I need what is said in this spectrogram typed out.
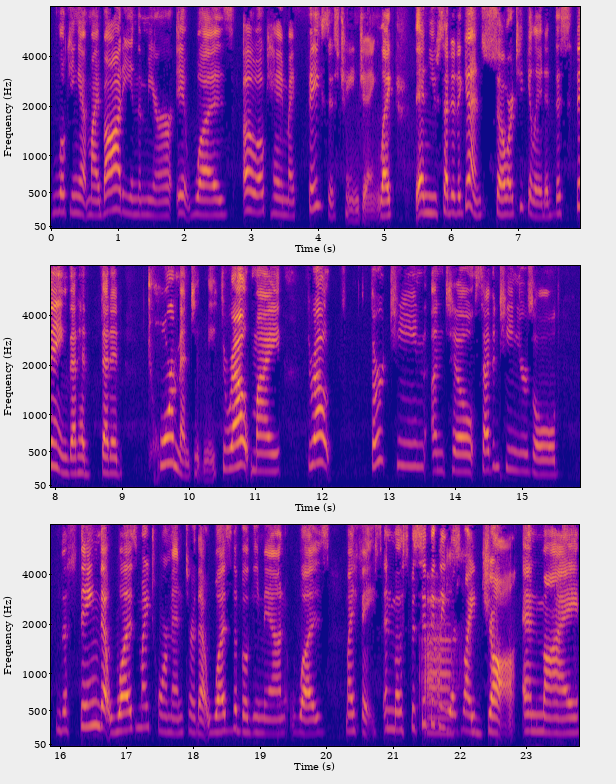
looking at my body in the mirror. It was, oh, okay, my face is changing. Like, and you said it again, so articulated. This thing that had that had tormented me throughout my throughout 13 until 17 years old. The thing that was my tormentor, that was the boogeyman, was my face, and most specifically Ah. was my jaw and my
